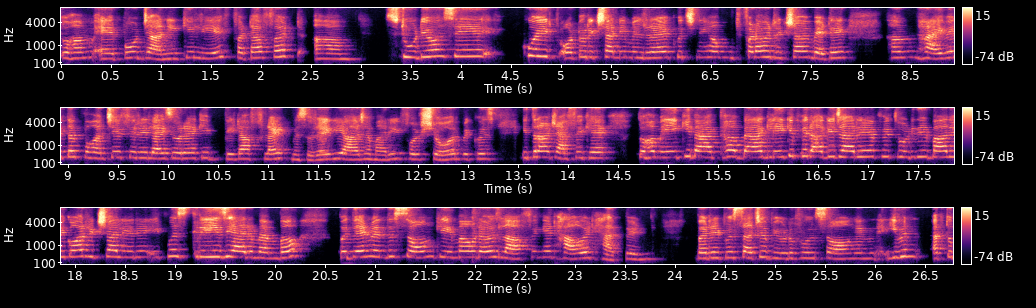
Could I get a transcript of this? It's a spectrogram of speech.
तो हम एयरपोर्ट जाने के लिए फटाफट स्टूडियो से कोई ऑटो रिक्शा नहीं मिल रहा है कुछ नहीं। हम फटाफट रिक्शा में बैठे। हम हाईवे तक पहुँचे फिर रियलाइज़ हो रहा है कि बेटा फ़्लाइट मिस हो जाएगी आज हमारी फॉर श्योर बिकॉज़ इतना ट्रैफ़िक है। तो हम एक ही बैग था बैग लेके फिर आगे जा रहे हैं। फिर थोड़ी देर बाद एक और रिक्शा ले रहे हैं। It was crazy I remember but then when the song came out I was laughing at how it happened but it was such a beautiful song and even अब तो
